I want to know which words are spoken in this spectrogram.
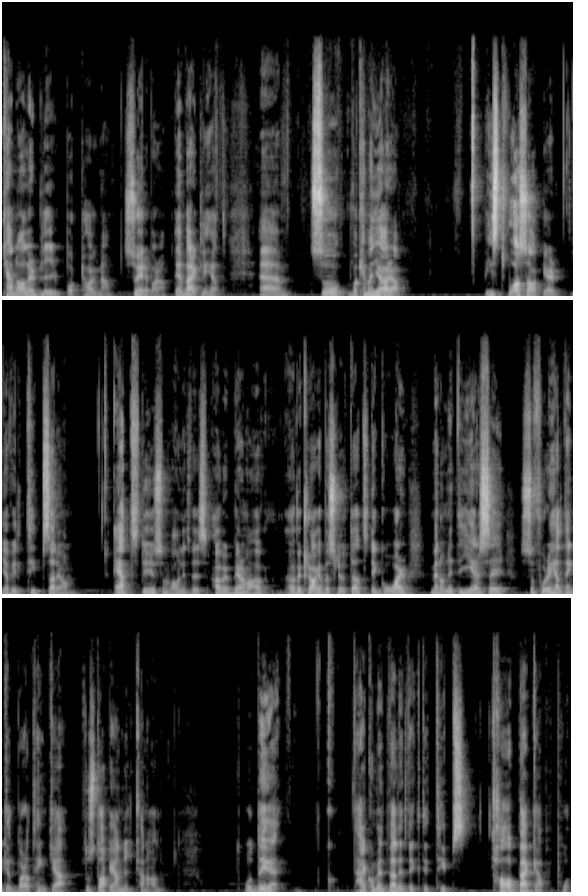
kanaler blir borttagna, så är det bara. Det är en verklighet. Eh, så vad kan man göra? Det finns två saker jag vill tipsa dig om. Ett, det är ju som vanligtvis, be dem att överklaga beslutet, det går. Men om det inte ger sig så får du helt enkelt bara tänka, då startar jag en ny kanal. Och det, här kommer ett väldigt viktigt tips. Ta backup på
